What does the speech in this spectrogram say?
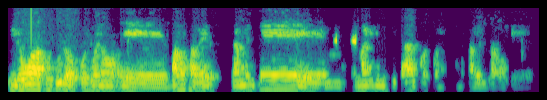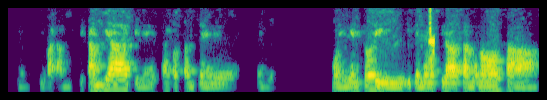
Y luego a futuro, pues bueno, eh, vamos a ver. Realmente el marketing digital, pues bueno, como sabes, es algo que, que, cambia, que está en constante eh, movimiento y, y tenemos que ir adaptándonos a,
